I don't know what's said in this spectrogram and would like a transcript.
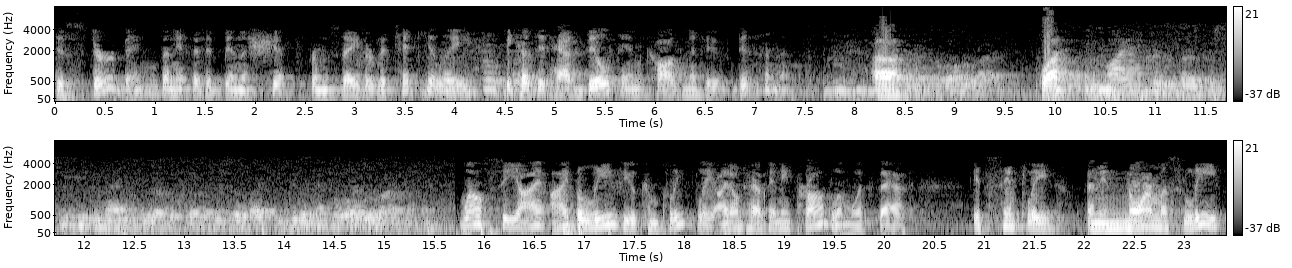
disturbing than if it had been a ship from Zeta Reticuli because it had built-in cognitive dissonance. Uh, what? The mind couldn't sort of perceive the magnitude of it, so sort of like you did a mental override on it. Well, see, I, I believe you completely. I don't have any problem with that. It's simply an enormous leap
